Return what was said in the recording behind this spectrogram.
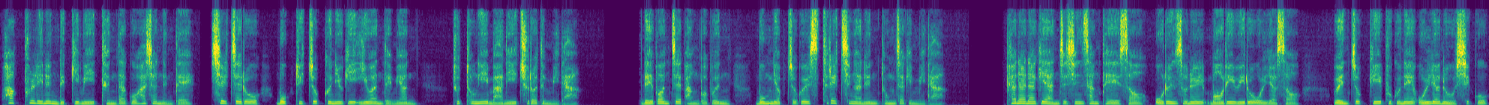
확 풀리는 느낌이 든다고 하셨는데 실제로 목 뒤쪽 근육이 이완되면 두통이 많이 줄어듭니다. 네 번째 방법은 목 옆쪽을 스트레칭하는 동작입니다. 편안하게 앉으신 상태에서 오른손을 머리 위로 올려서 왼쪽 귀 부근에 올려놓으시고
